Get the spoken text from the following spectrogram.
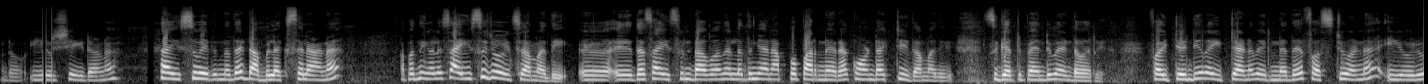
കേട്ടോ ഈ ഒരു ഷെയ്ഡാണ് സൈസ് വരുന്നത് ഡബിൾ എക്സൽ ആണ്. അപ്പം നിങ്ങൾ സൈസ് ചോദിച്ചാൽ മതി. ഏതാ സൈസ് ഉണ്ടാവുക എന്നുള്ളത് ഞാൻ അപ്പോൾ പറഞ്ഞുതരാം. കോണ്ടാക്ട് ചെയ്താൽ മതി. സിഗരറ്റ് പാന്റ് വേണ്ടവർ. ഫൈവ് ട്വന്റി റേറ്റ് ആണ് വരുന്നത്. ഫസ്റ്റ് വണ് ഈ ഒരു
